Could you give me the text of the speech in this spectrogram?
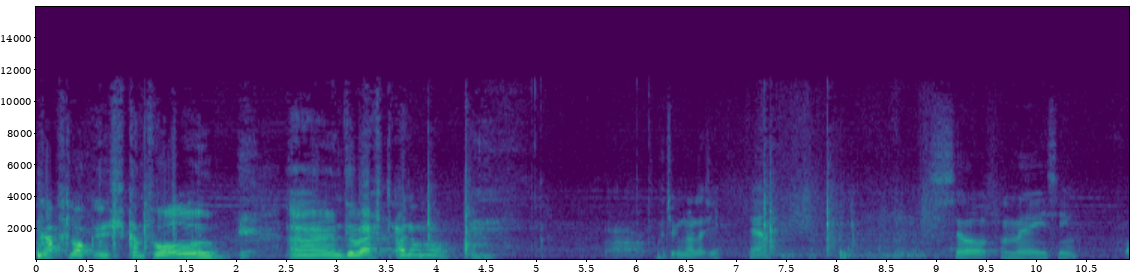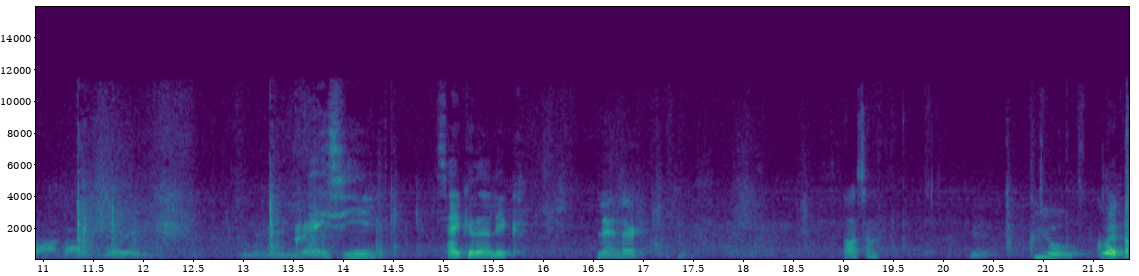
Caps lock is control. And the rest, I don't know. More technology. Yeah. So amazing. Found out ways to Crazy. Psychedelic blender. Awesome. Q, quit.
